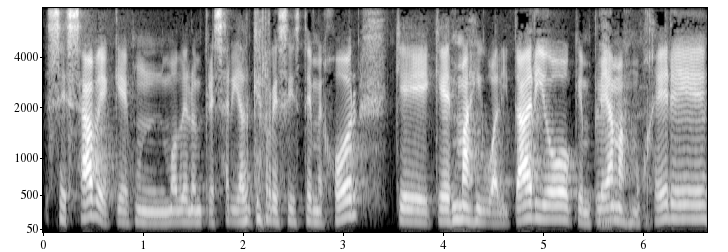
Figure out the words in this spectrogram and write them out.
se sabe que es un modelo empresarial que resiste mejor, que, que es más igualitario, que emplea más mujeres,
